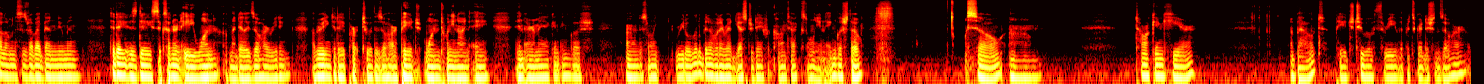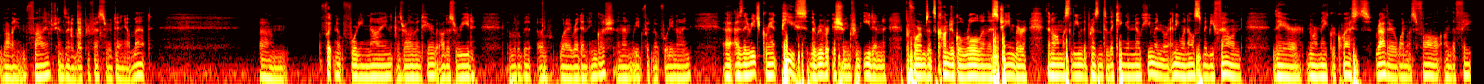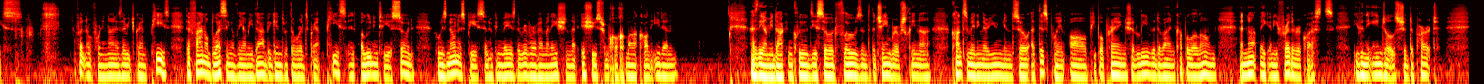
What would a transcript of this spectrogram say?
Shalom, this is Rabbi Ben Newman. Today is day 681 of my daily Zohar reading. I'll be reading today part 2 of the Zohar, page 129a, in Aramaic and English. I just want to read a little bit of what I read yesterday for context, only in English though. So, um, talking here about page 203 of the Pritzker Edition Zohar, volume 5, translated by Professor Daniel Matt. Um, footnote 49 is relevant here, but I'll just read a little bit of what I read in English and then read footnote 49. Uh, as they reach Grant Peace, the river issuing from Eden performs its conjugal role in this chamber. Then all must leave the presence of the king, and no human or anyone else may be found there nor make requests. Rather, one must fall on the face. Footnote 49 As they reach Grant Peace, the final blessing of the Amidah begins with the words Grant Peace, alluding to Yesod, who is known as peace and who conveys the river of emanation that issues from Chokhmah called Eden. As the Amidah concludes, Yesod flows into the chamber of Shekhinah, consummating their union. So at this point, all people praying should leave the divine couple alone and not make any further requests. Even the angels should depart.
